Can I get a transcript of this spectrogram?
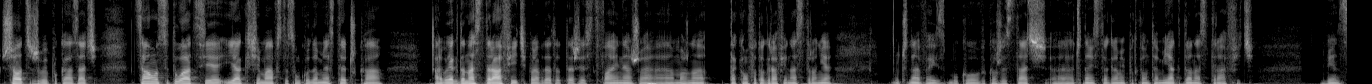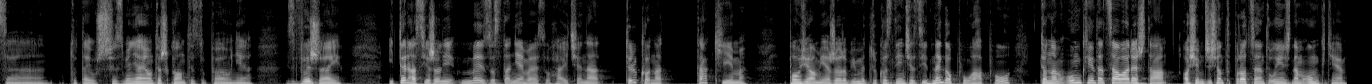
shot, żeby pokazać całą sytuację, jak się ma w stosunku do miasteczka, albo jak do nas trafić, prawda, to też jest fajne, że można taką fotografię na stronie czy na Facebooku wykorzystać, e, czy na Instagramie pod kątem jak do nas trafić. Więc e, tutaj już się zmieniają też kąty zupełnie. Jest wyżej, i teraz, jeżeli my zostaniemy, słuchajcie, na, tylko na takim poziomie, że robimy tylko zdjęcie z jednego pułapu, to nam umknie ta cała reszta. 80% ujęć nam umknie.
